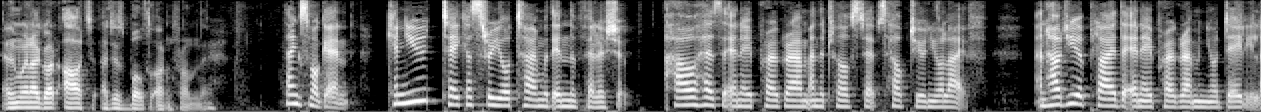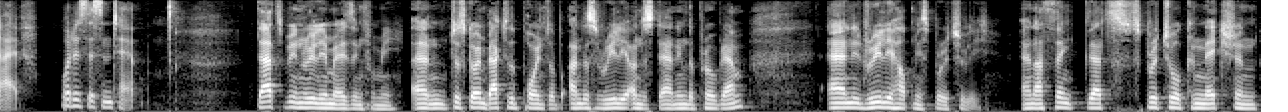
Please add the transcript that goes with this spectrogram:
And when I got out, I just built on from there. Thanks, Morgan. Can you take us through your time within the fellowship? How has the NA program and the 12 steps helped you in your life? And how do you apply the NA program in your daily life? What does this entail? That's been really amazing for me. And just going back to the point of under, really understanding the program, and it really helped me spiritually. And I think that spiritual connection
